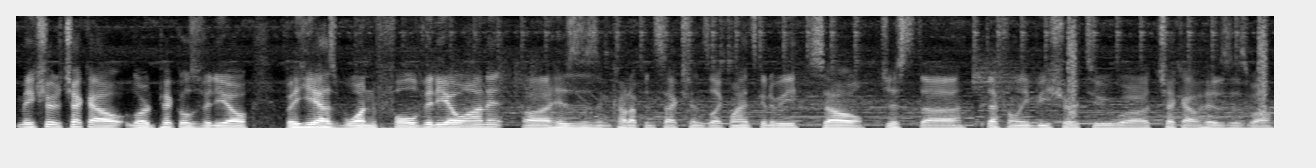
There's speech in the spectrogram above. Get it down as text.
make sure to check out Lord Pickle's video, but he has one full video on it. Uh, his isn't cut up in sections like mine's gonna be, so just uh, definitely be sure to uh, check out his as well.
